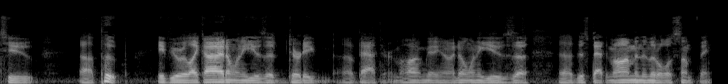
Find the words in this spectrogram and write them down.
to uh, poop. If you were like, I don't want to use a dirty uh, bathroom, oh, I'm, gonna- you know, I don't want to use uh, uh, this bathroom, oh, I'm in the middle of something,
